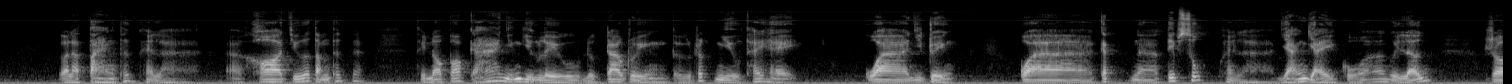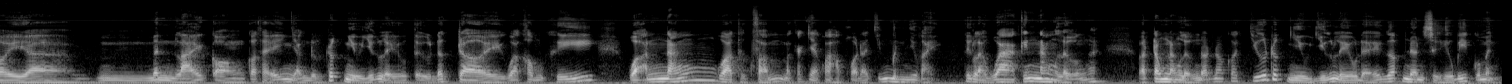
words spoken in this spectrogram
gọi là tàng thức hay là uh, kho chứa tâm thức á, thì nó có cả những dữ liệu được trao truyền từ rất nhiều thế hệ qua di truyền qua cách uh, tiếp xúc hay là giảng dạy của người lớn rồi à, mình lại còn có thể nhận được rất nhiều dữ liệu từ đất trời qua không khí qua ánh nắng qua thực phẩm mà các nhà khoa học họ đã chứng minh như vậy. Tức là qua cái năng lượng á, và trong năng lượng đó nó có chứa rất nhiều dữ liệu để góp nên sự hiểu biết của mình.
